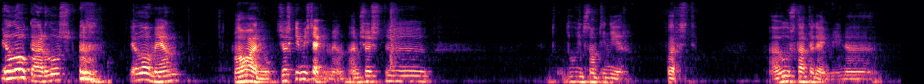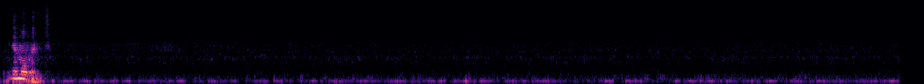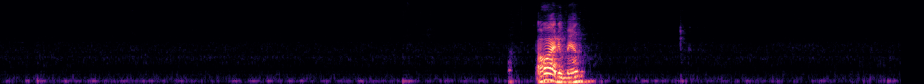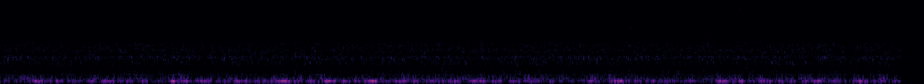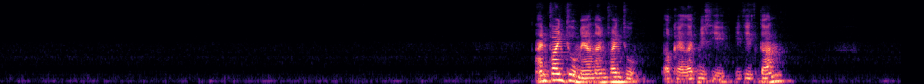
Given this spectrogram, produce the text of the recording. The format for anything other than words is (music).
Hello, Carlos. Hello, man. How are you? Just give me a second, man. I'm just uh, doing something here first. I will start the game in a, in a moment. Man? I'm fine too, man. I'm fine too. Okay, let me see. Is it done?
